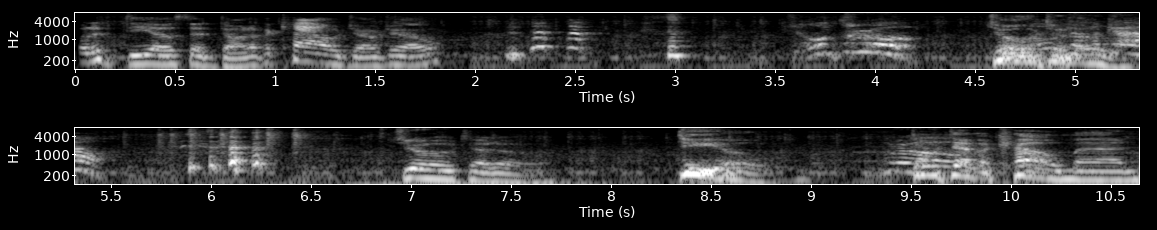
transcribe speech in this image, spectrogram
What if Dio said, "Don't have a cow, Jojo"? Jotaro! Don't have a cow! Jotaro. Dio. Bro. Don't have a cow, man.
